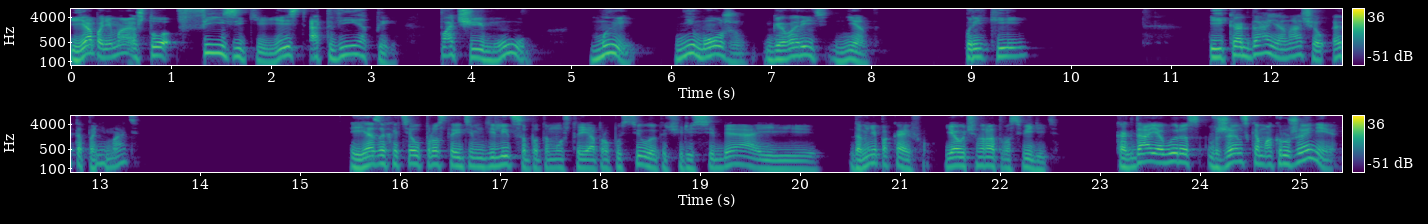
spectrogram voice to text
Я понимаю, что в физике есть ответы, почему мы не можем говорить «нет». Прикинь. И когда я начал это понимать, и я захотел просто этим делиться, потому что я пропустил это через себя, и да мне по кайфу. Я очень рад вас видеть. Когда я вырос в женском окружении,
